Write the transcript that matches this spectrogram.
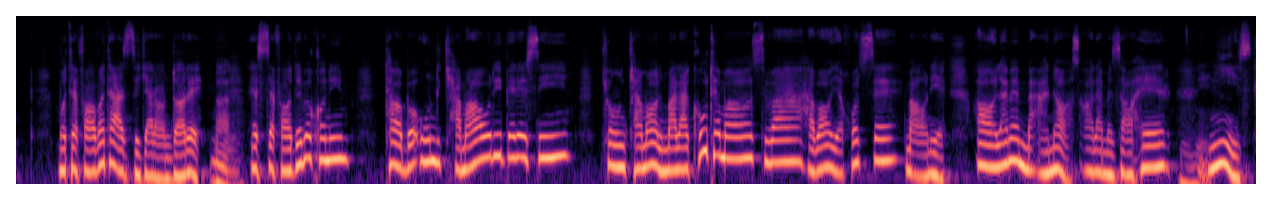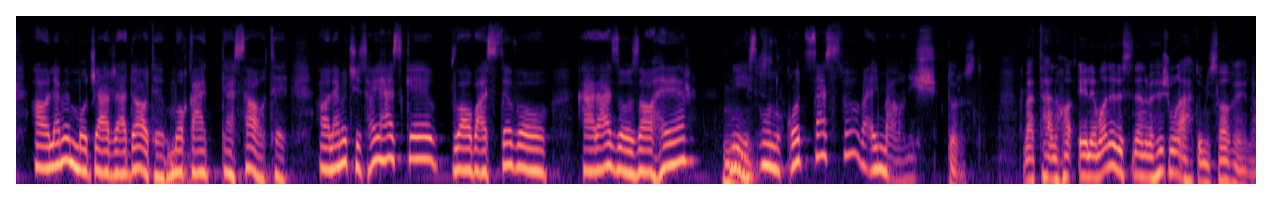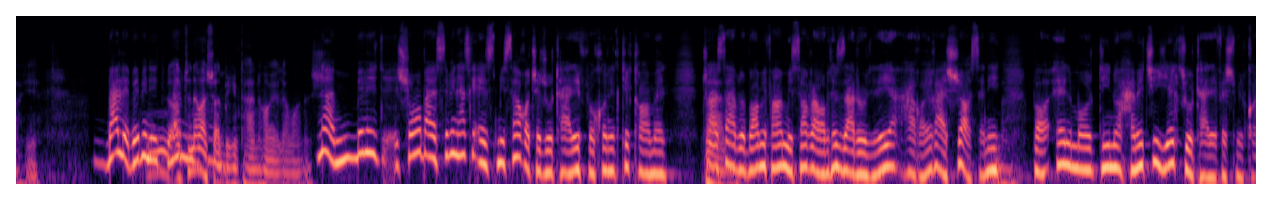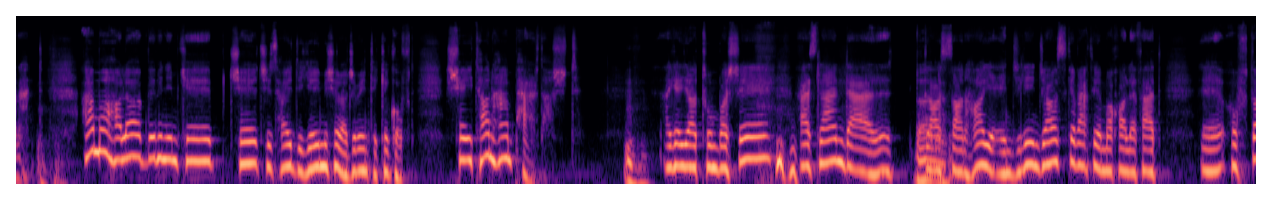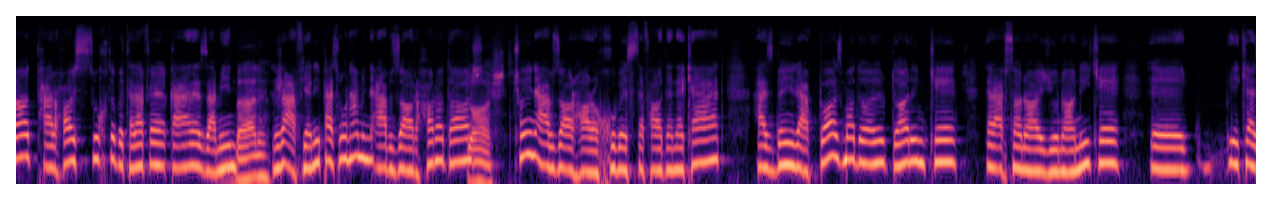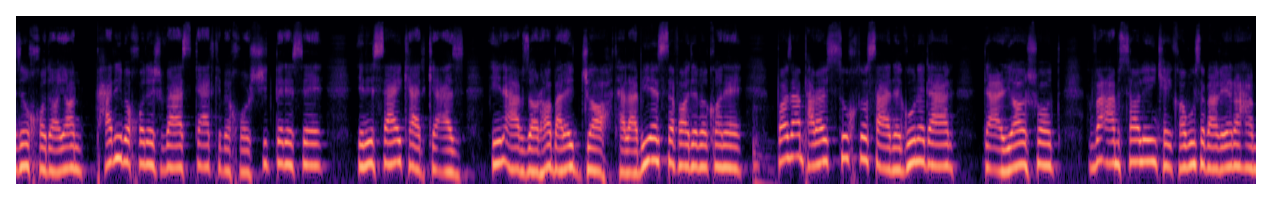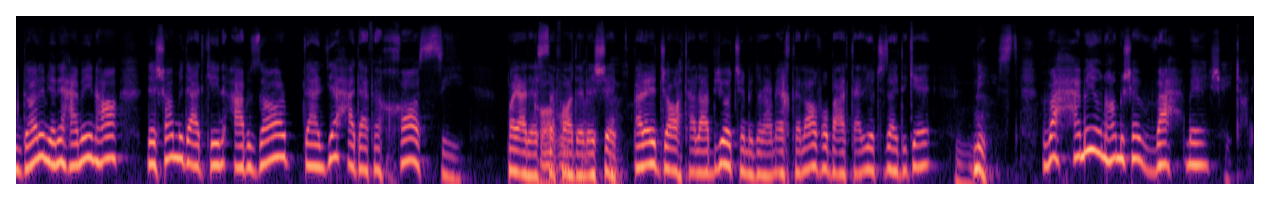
متفاوت از دیگران داره بله. استفاده بکنیم تا به اون کمالی برسیم که اون کمال ملکوت ماست و هوای قدس معانیه. عالم معناست عالم ظاهر نیست. نیست. عالم مجردات مقدسات. عالم چیزهایی هست که وابسته و عرض و ظاهر نیست, نیست. اون قدس است و, و این معانیش. درست. و تنها المان رسیدن بهش اون عهد و میثاق الهیه. بله ببینید من- البته نباید شاید بگیم تنها المانش نه ببینید شما بسته این هست که اسم میثاق چجور تعریف بکنید که کامل چون بله. از عبدالبها میفهم میثاق روابط ضروری حقایق اشیاست یعنی بله. با علم و دین و همه چی یک جور تعریفش می‌کنند اما حالا ببینیم که چه چیزهای دیگه میشه راجع به این تکه گفت شیطان هم پرداشت اگر یادتون باشه اصلا در بله. داستانهای انجیلی اینجاست که وقتی به مخالفت افتاد پرهاش سوخت و به طرف قعر زمین بله. رفت. یعنی پس اون همین ابزارها رو داشت. داشت. چون این ابزارها رو خوب استفاده نکرد از بین رفت. باز ما دار- داریم که در افسانه های یونانی که یکی از این خدایان پری به خودش وصل کرد که به خورشید برسه. یعنی سعی کرد که از این ابزارها برای جاه طلبی استفاده بکنه. بازم پرای سوخت و سرنگون در دریا شد و امثال این کیکاووس بقیه را هم داریم. یعنی همه اینها نشان می‌دهد که این ابزار در یه هدف خاصی باید استفاده. بشه. بله. برای جاه طلبی و چه می‌دونم اختلاف و برتری و چیزای دیگه نیست. و همه اونها میشه وهم شیطانی.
